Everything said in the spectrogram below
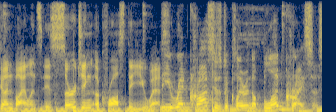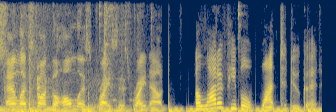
Gun violence is surging across the U.S. The Red Cross is declaring a blood crisis. And let's talk the homeless crisis right now. A lot of people want to do good,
